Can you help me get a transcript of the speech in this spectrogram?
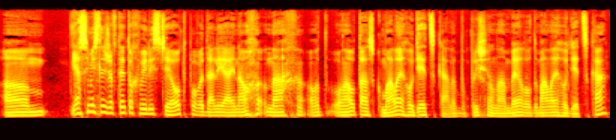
Um, ja si myslím, že v tejto chvíli ste odpovedali aj na, na, na otázku malého decka, lebo prišiel nám mail od malého decka,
